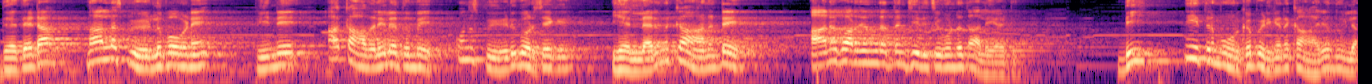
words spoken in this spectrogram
ദേത്തേട്ടാ നല്ല സ്പീഡിൽ പോവണേ. പിന്നെ ആ കവലയിലെത്തുമ്പേ ഒന്ന് സ്പീഡ് കുറച്ചേക്ക്. എല്ലാവരും ഒന്ന് കാണട്ടെ. ആന പറഞ്ഞതും ദത്തൻ ചിരിച്ചുകൊണ്ട് തലയാട്ടി. ഡി നീ ഇത്ര മൂർക്ക പിടിക്കേണ്ട കാര്യമൊന്നുമില്ല.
